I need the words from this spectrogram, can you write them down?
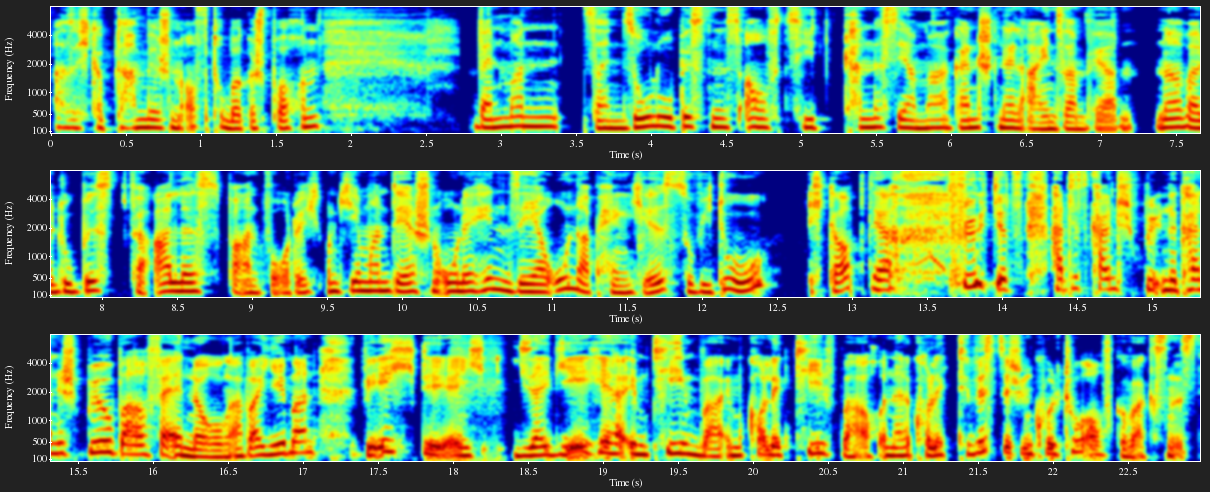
Also ich glaube, da haben wir schon oft drüber gesprochen. Wenn man sein Solo-Business aufzieht, kann es ja mal ganz schnell einsam werden, ne? weil du bist für alles verantwortlich. Und jemand, der schon ohnehin sehr unabhängig ist, so wie du, ich glaube, der fühlt jetzt, hat jetzt kein, eine, keine spürbare Veränderung. Aber jemand wie ich, der ich seit jeher im Team war, im Kollektiv war, auch in einer kollektivistischen Kultur aufgewachsen ist,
